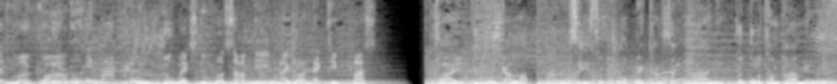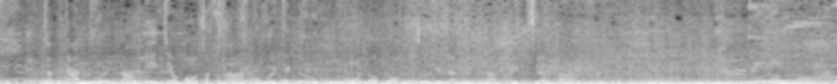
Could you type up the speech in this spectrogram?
ล่นมากกว่าเรียนรู้ได้มากขึ้นดูเม็กซ์ดูโปร 3D Iron Active Plus ใครคือตัวการลับ สิ่งสกปรกในถังซักผ้านี่ก็ตัวทำผ้าเหม็นเลย จัดการด้วยดาวนี่เจลบอลซักผ้า ด้วยเทคโนโลยีโอดอบล็อกช่วยกำจัดกลิ่นอับติดเสื้อผ้าผ้าไม่เหม็นแล้ว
